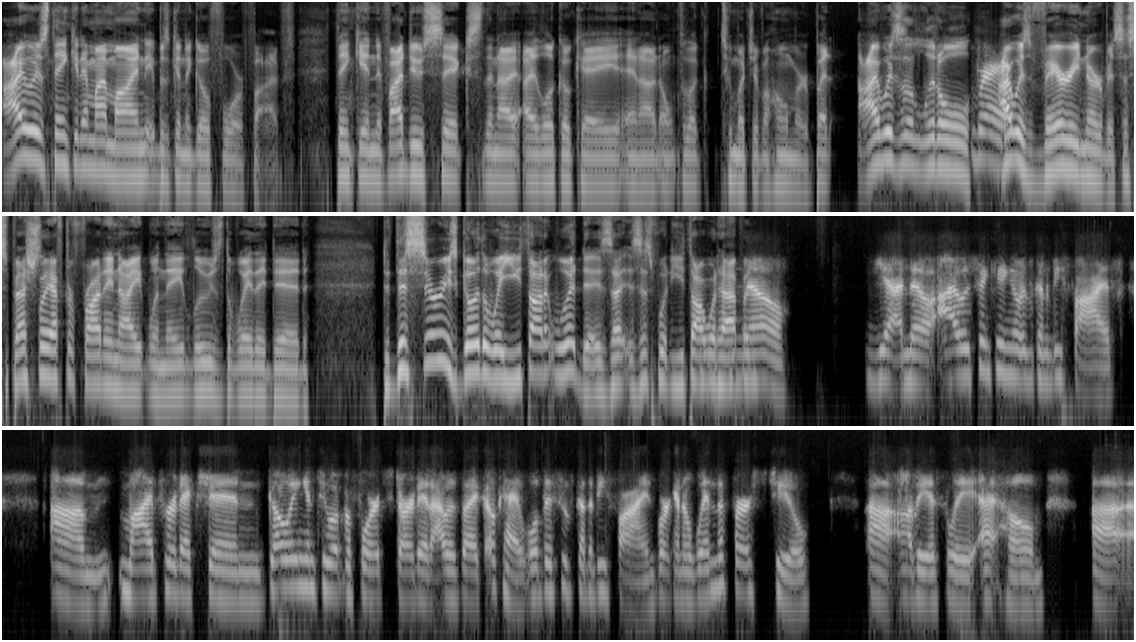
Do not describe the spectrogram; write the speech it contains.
I was thinking in my mind it was going to go four or five, thinking if I do six, then I, I look okay and I don't feel like too much of a homer. But I was a little, Right. I was very nervous, especially after Friday night when they lose the way they did. Did this series go the way you thought it would? Is that is this what you thought would happen? No. Yeah, no. I was thinking it was going to be five. Um, my prediction going into it before it started, I was like, okay, well, this is going to be fine. We're going to win the first two, uh, obviously at home. Uh,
